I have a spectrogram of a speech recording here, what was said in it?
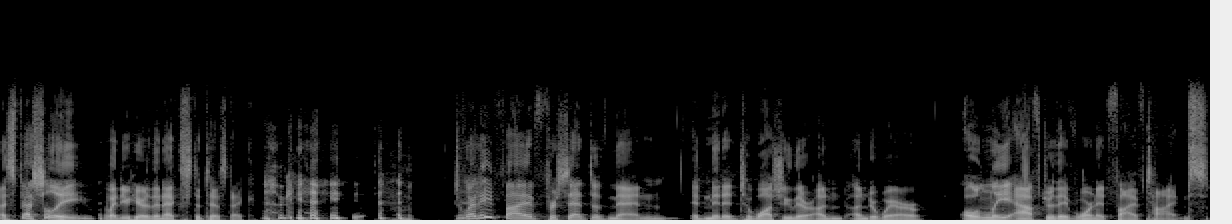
especially when you hear the next statistic. Okay. 25% of men admitted to washing their un- underwear only after they've worn it five times.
